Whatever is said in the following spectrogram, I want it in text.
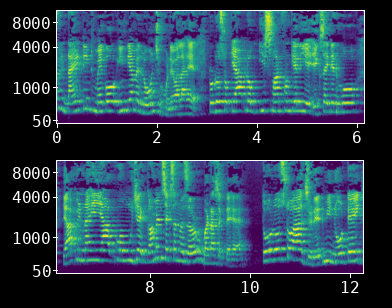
फिर 19th में को इंडिया में लॉन्च होने वाला है। तो दोस्तों, क्या आप लोग इस स्मार्टफ़ोन के लिए एक्साइटेड हो या फिर नहीं आपको मुझे कमेंट सेक्शन में ज़रूर बता सकते हैं। तो दोस्तों आज Redmi Note 8,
